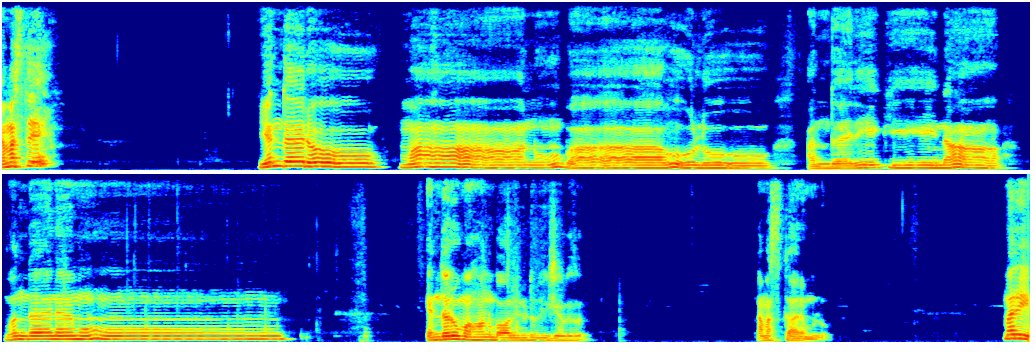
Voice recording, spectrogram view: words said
నమస్తే. ఎందరో మహానుభావులు అందరికీ నా వందనము. ఎందరో మహానుభావులు యూట్యూబ్ వీక్షకులు. నమస్కారములు. మరి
